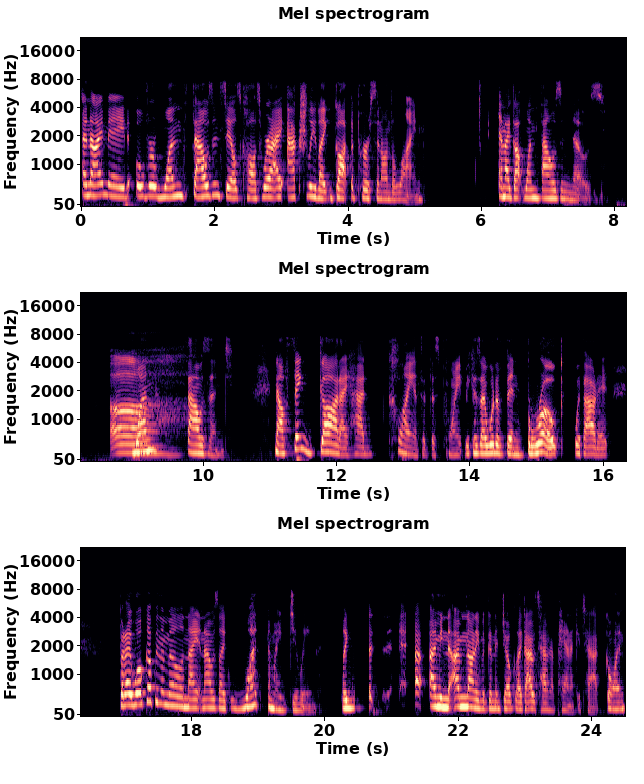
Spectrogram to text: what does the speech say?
And I made over 1,000 sales calls where I actually like got the person on the line. And I got 1,000 no's. Oh. 1,000. Now, thank God I had clients at this point because I would have been broke without it. But I woke up in the middle of the night and I was like, what am I doing? Like, uh, I mean, I'm not even going to joke. Like, I was having a panic attack going,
